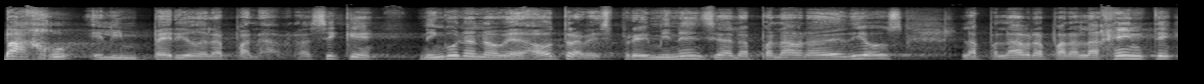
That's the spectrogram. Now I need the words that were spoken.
bajo el imperio de la palabra. Así que ninguna novedad, otra vez, preeminencia de la palabra de Dios, la palabra para la gente.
